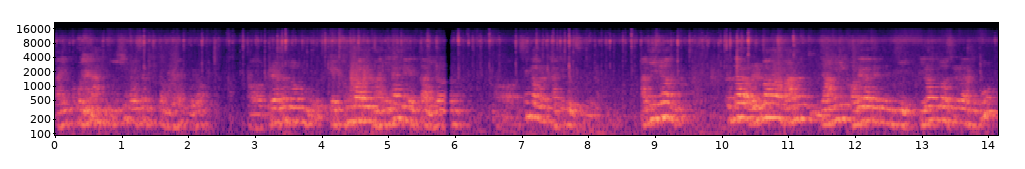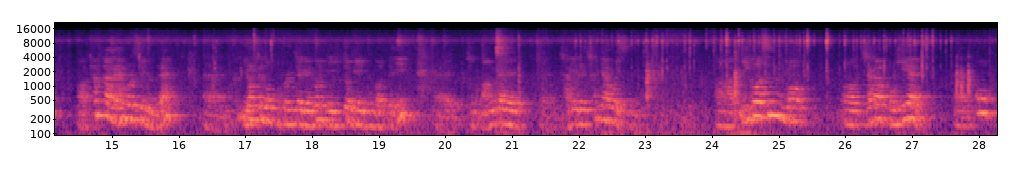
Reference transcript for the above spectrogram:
아이콘이 한 25센트 정도 했고요. 어, 그래서 좀 분발을 많이 해야 되겠다 이런 어, 생각을 가지고 있습니다. 아니면 그날 얼마나 많은 양이 거래가 됐는지 이런 것을 가지고 어, 평가를 해볼 수 있는데 에, 이렇게 놓고 볼 이제 이쪽에 있는 것들이 에, 지금 왕자의 에, 자리를 차지하고 있습니다. 아, 이것은 뭐 어, 제가 보기에 에, 꼭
